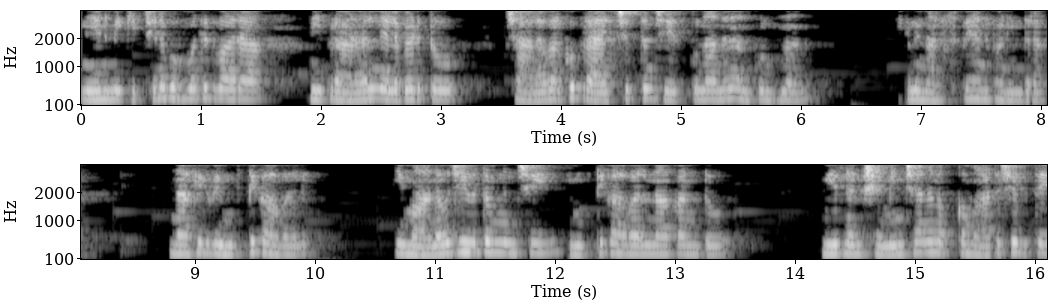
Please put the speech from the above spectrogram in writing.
నేను మీకు ఇచ్చిన బహుమతి ద్వారా మీ ప్రాణాలు నిలబెడుతూ చాలా వరకు ప్రాయశ్చిత్తం చేసుకున్నానని అనుకుంటున్నాను. ఇక నేను అలసిపోయాను పడిందిరా. నాకు ఇక విముక్తి కావాలి. ఈ మానవ జీవితం నుంచి విముక్తి కావాలి నాకంటూ మీరు నన్ను క్షమించానని ఒక్క మాట చెబితే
